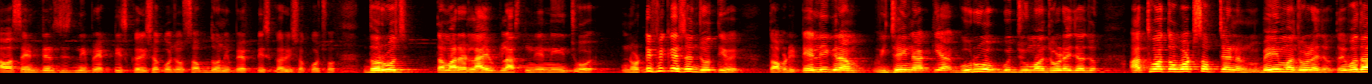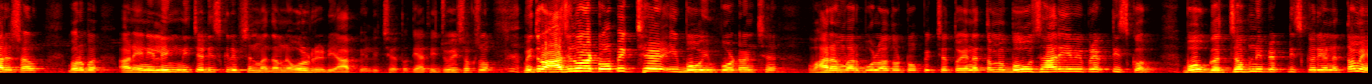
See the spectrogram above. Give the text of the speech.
આવા સેન્ટેન્સીસની પ્રેક્ટિસ કરી શકો છો, શબ્દોની પ્રેક્ટિસ કરી શકો છો. દરરોજ તમારે લાઈવ ક્લાસની એની જો નોટિફિકેશન જોતી હોય તો આપણી ટેલિગ્રામ વિજય નાકિયા ગુરુ ઓફ ગુજ્જુમાં જોડાઈ જજો. અથવા તો વોટ્સઅપ ચેનલમાં બેમાં જોડાઈ જાવ તો એ વધારે સારું. બરોબર? અને એની લિંક નીચે ડિસ્ક્રિપ્શનમાં તમને ઓલરેડી આપેલી છે, તો ત્યાંથી જોઈ શકશો. મિત્રો, આજનો આ ટોપિક છે, એ બહુ ઇમ્પોર્ટન્ટ છે. વારંવાર બોલાતો ટોપિક છે, તો એને તમે બહુ સારી એવી પ્રેક્ટિસ કરો. બહુ ગજબની પ્રેક્ટિસ કરી અને તમે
